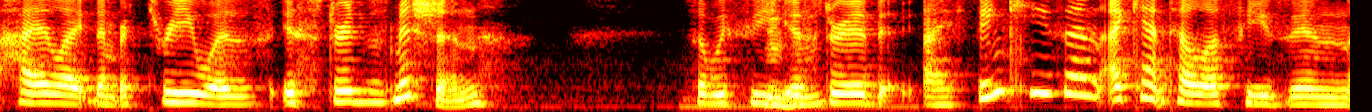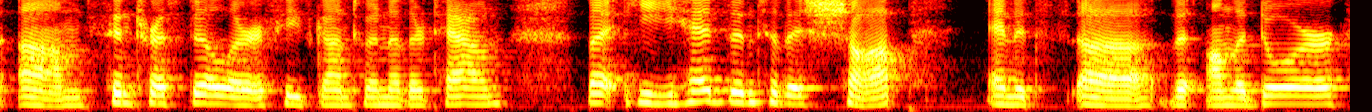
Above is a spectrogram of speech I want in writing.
highlight number three was Istredd's mission. So we see Mm-hmm. Istredd. I think he's in. I can't tell if he's in um, Cintra still or if he's gone to another town. But he heads into this shop, and it's uh, the, on the door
